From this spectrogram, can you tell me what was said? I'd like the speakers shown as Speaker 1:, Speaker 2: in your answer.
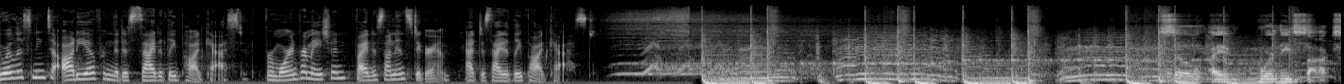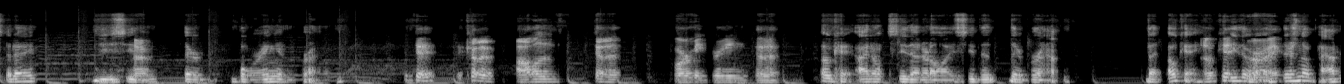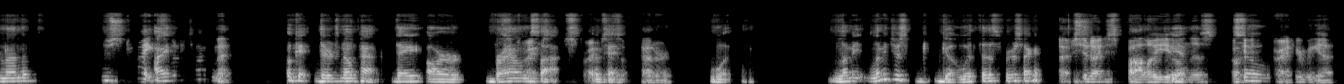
Speaker 1: You're listening to audio from the Decidedly podcast. For more information, find us on Instagram at Decidedly Podcast.
Speaker 2: So I wore these socks today. Do you see uh-huh. them? They're boring and brown.
Speaker 3: Okay, kind of olive, kind of army green, kind of.
Speaker 2: Okay, I don't see that at all. I see that they're brown. But okay.
Speaker 3: Okay,
Speaker 2: Either
Speaker 3: all
Speaker 2: way,
Speaker 3: right.
Speaker 2: there's no pattern on them.
Speaker 3: There's stripes.
Speaker 2: I-
Speaker 3: what are you talking about?
Speaker 2: Okay, there's no pattern. They are brown
Speaker 3: stripes,
Speaker 2: socks.
Speaker 3: Stripes
Speaker 2: okay.
Speaker 3: pattern.
Speaker 2: What? Let me let me just go with this for a second.
Speaker 3: Uh, should I just follow you
Speaker 2: Yeah.
Speaker 3: on this? Okay.
Speaker 2: So-
Speaker 3: all right, here we go.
